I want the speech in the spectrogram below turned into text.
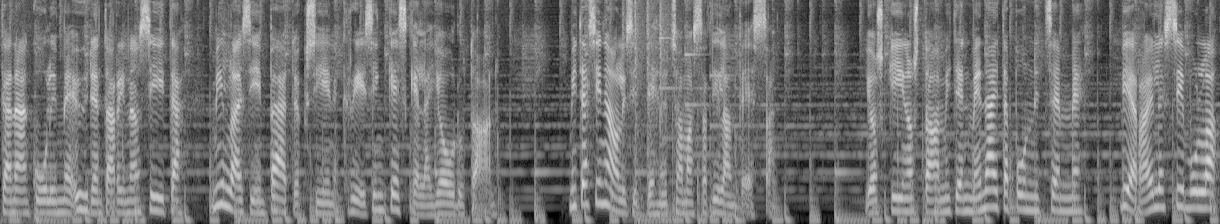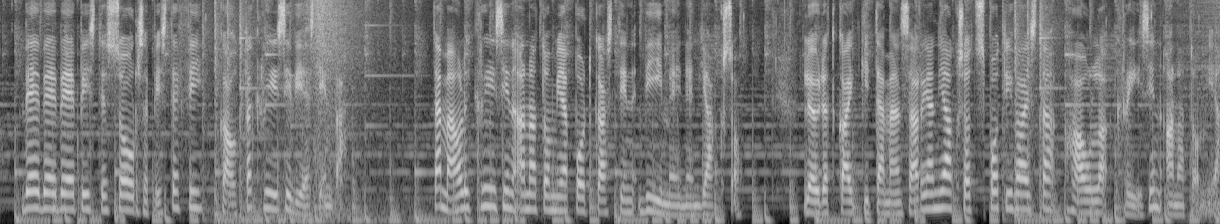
Tänään kuulimme yhden tarinan siitä, millaisiin päätöksiin kriisin keskellä joudutaan. Mitä sinä olisit tehnyt samassa tilanteessa? Jos kiinnostaa, miten me näitä punnitsemme, vieraille sivulla www.source.fi kautta kriisiviestintä. Tämä oli Kriisin anatomia-podcastin viimeinen jakso. Löydät kaikki tämän sarjan jaksot Spotifysta haulla Kriisin anatomia.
